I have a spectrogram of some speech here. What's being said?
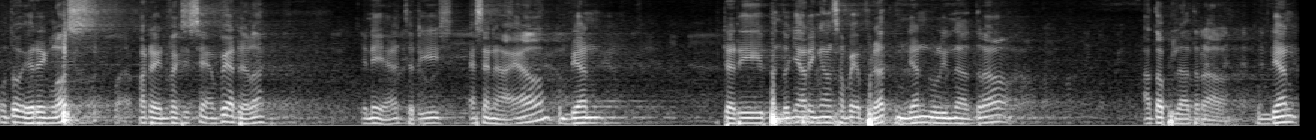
untuk hearing loss pada infeksi CMV adalah ini ya, jadi SNHL, kemudian dari bentuknya ringan sampai berat, kemudian unilateral atau bilateral. Kemudian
